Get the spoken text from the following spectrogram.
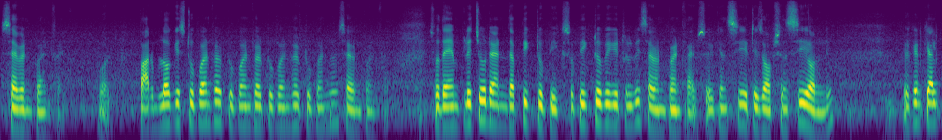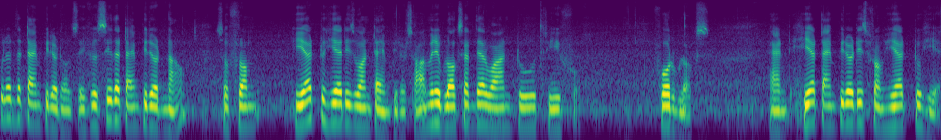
7.5 volt per block is 2.5 2.5 2.5 2.5 7.5 so the amplitude and the peak to peak. So peak to peak it will be 7.5 so you can see it is option c only. You can calculate the time period also. If you see the time period now so from here to here is one time period. So how many blocks are there? One two three four. Four blocks. And here time period is from here to here.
